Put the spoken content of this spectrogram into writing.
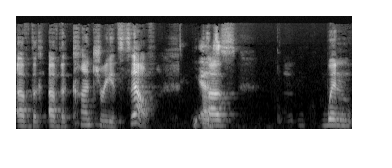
of the of the country itself. Yes. Because when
